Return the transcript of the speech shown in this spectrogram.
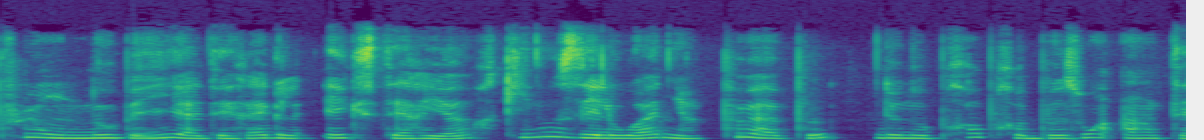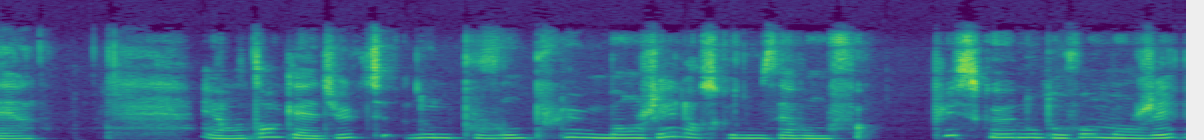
plus on obéit à des règles extérieures qui nous éloignent peu à peu de nos propres besoins internes. Et en tant qu'adultes, nous ne pouvons plus manger lorsque nous avons faim, puisque nous devons manger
